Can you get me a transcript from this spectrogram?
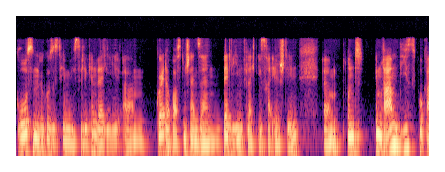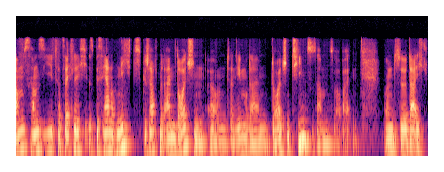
großen Ökosystemen wie Silicon Valley, ähm, Greater Boston, Shenzhen, Berlin, vielleicht Israel stehen. Ähm, und im Rahmen dieses Programms haben Sie tatsächlich es bisher noch nicht geschafft, mit einem deutschen äh, Unternehmen oder einem deutschen Team zusammenzuarbeiten. Und äh, da ich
